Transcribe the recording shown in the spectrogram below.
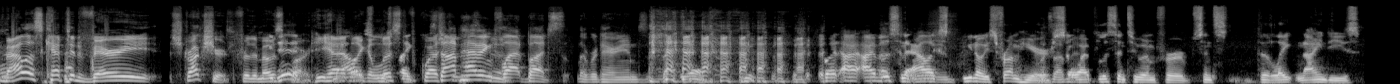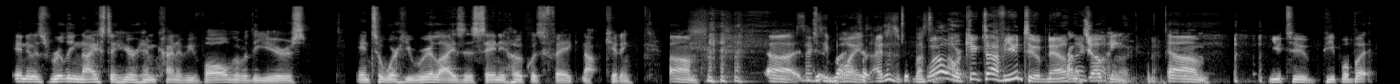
Malice kept it very structured for the most did. part. He had Malice like a list like, of questions. Stop having Yeah. flat butts, libertarians. but I, I've listened to Alex. You know, he's from here, up, so man? I've listened to him for since the late '90s, and it was really nice to hear him kind of evolve over the years into where he realizes Sandy Hook was fake. Not kidding. Um, uh, Sexy but boys. for- I just must Well, we're kicked off YouTube now. I'm Thanks, joking. Um, YouTube people, but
